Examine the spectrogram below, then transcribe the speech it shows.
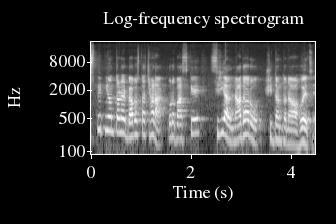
স্পিড নিয়ন্ত্রণের ব্যবস্থা ছাড়া কোনো বাসকে সিরিয়াল না দেওয়ারও সিদ্ধান্ত নেওয়া হয়েছে।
